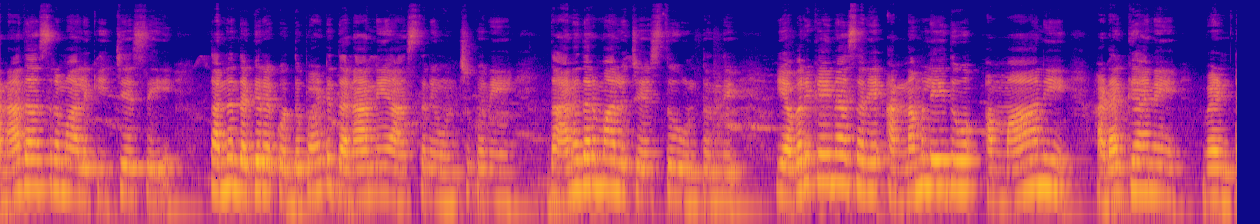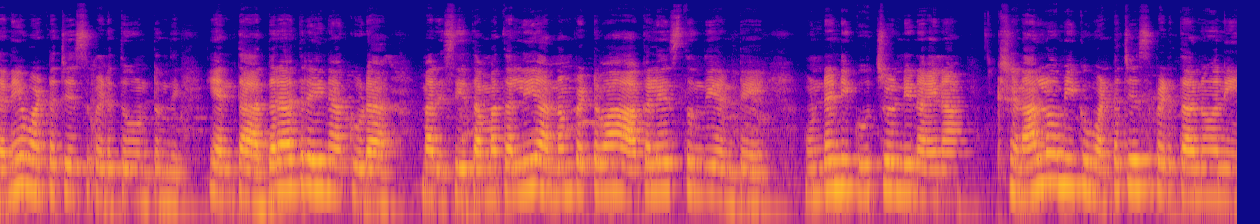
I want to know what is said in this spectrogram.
అనాథాశ్రమాలకి ఇచ్చేసి తన దగ్గర కొద్దిపాటి ధనాన్ని ఆస్తిని ఉంచుకొని దాన ధర్మాలు చేస్తూ ఉంటుంది. ఎవరికైనా సరే అన్నం లేదు అమ్మా అని అడగగానే వెంటనే వంట చేసి పెడుతూ ఉంటుంది. ఎంత అర్ధరాత్రి అయినా కూడా మరి సీతమ్మ తల్లి అన్నం పెట్టవా ఆకలేస్తుంది అంటే ఉండండి కూర్చోండి నాయన క్షణాల్లో మీకు వంట చేసి పెడతాను అని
